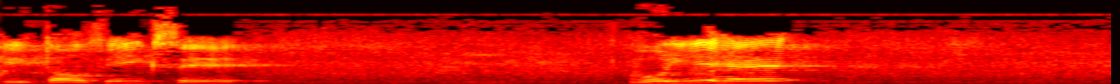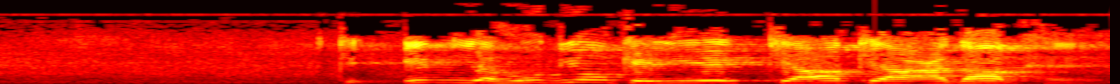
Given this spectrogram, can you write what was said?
کی توفیق سے، وہ یہ ہے کہ ان یہودیوں کے لیے کیا کیا عذاب ہے۔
